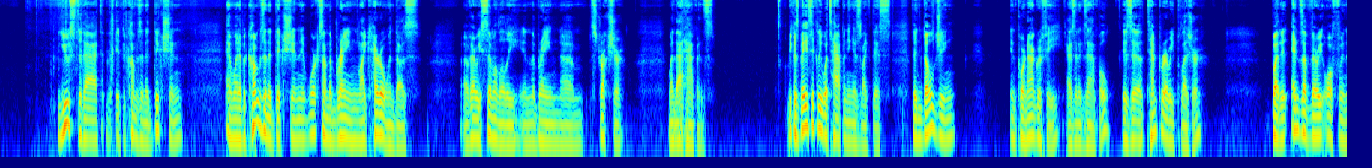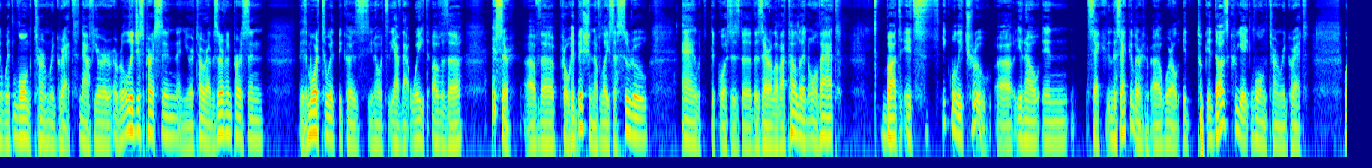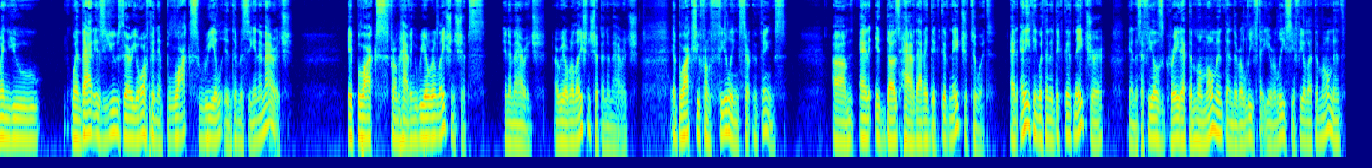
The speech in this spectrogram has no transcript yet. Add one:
used to that, it becomes an addiction. And when it becomes an addiction, it works on the brain like heroin does, uh, very similarly in the brain um, structure when that happens. Because basically, what's happening is like this the indulging in pornography, as an example, is a temporary pleasure, but it ends up very often with long term regret. Now, if you're a religious person and you're a Torah observant person, there's more to it because you know you have that weight of the isser of the prohibition of Leisa Suru, and of course is the the Zera and all that. But it's equally true, uh, you know, in sec- in the secular uh, world, it took it does create long term regret when you when that is used very often, it blocks real intimacy in a marriage. It blocks from having real relationships in a marriage, a real relationship in a marriage. It blocks you from feeling certain things. Um, and it does have that addictive nature to it. And anything with an addictive nature, again, as it feels great at the moment and the relief that you release, you feel at the moment,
